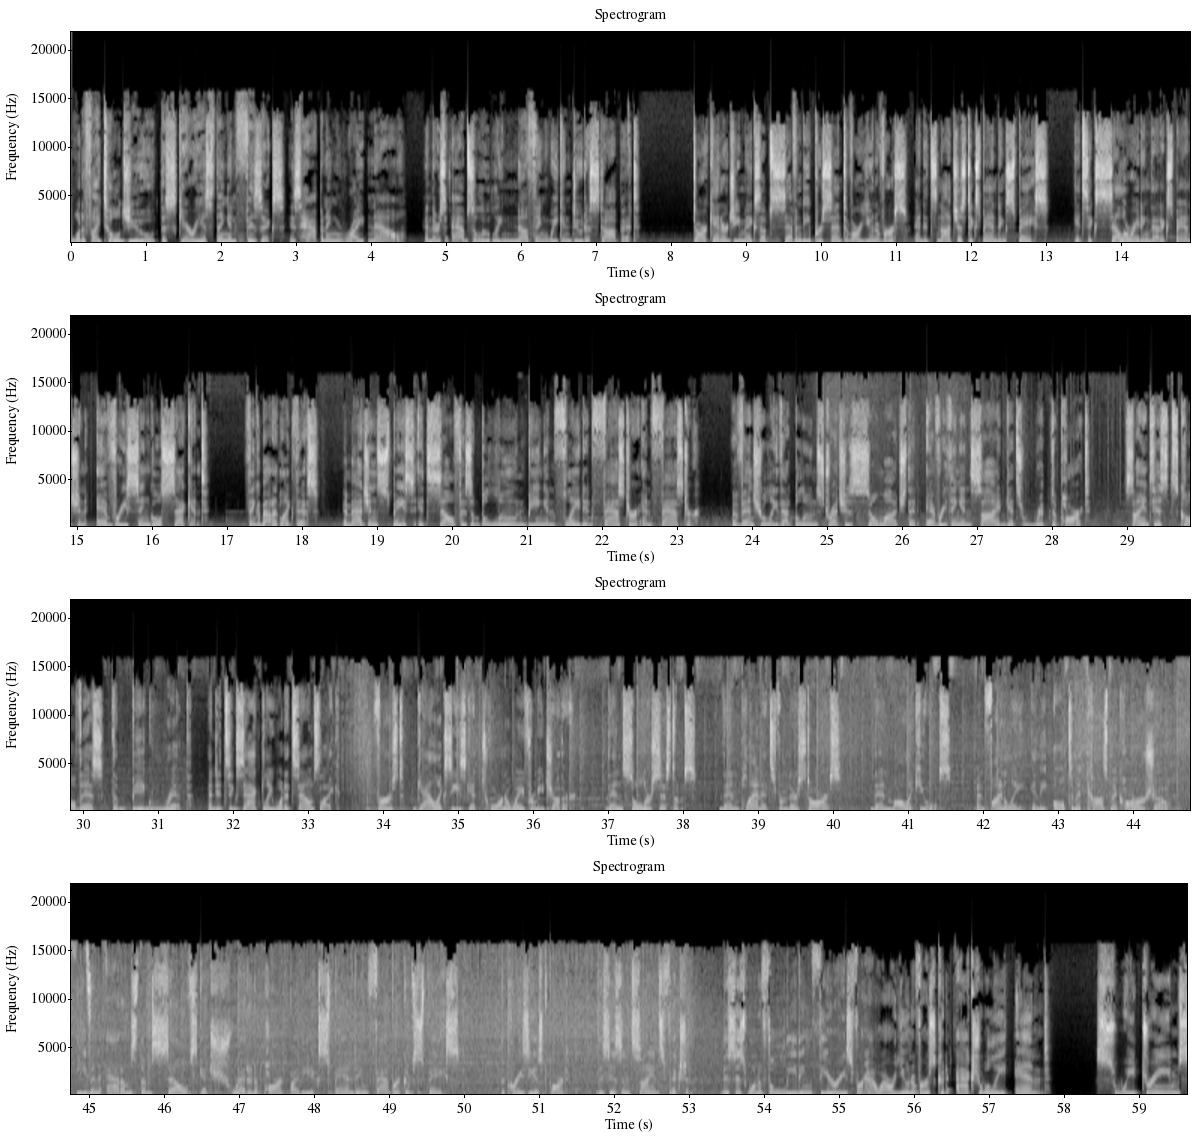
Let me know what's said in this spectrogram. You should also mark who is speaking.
Speaker 1: What if I told you the scariest thing in physics is happening right now, and there's absolutely nothing we can do to stop it? Dark energy makes up 70% of our universe, and it's not just expanding space. It's accelerating that expansion every single second. Think about it like this. Imagine space itself is a balloon being inflated faster and faster. Eventually, that balloon stretches so much that everything inside gets ripped apart. Scientists call this the Big Rip, and it's exactly what it sounds like. First, galaxies get torn away from each other, then solar systems, then planets from their stars, then molecules, and finally, in the ultimate cosmic horror show, even atoms themselves get shredded apart by the expanding fabric of space. The craziest part? This isn't science fiction. This is one of the leading theories for how our universe could actually end. Sweet dreams.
